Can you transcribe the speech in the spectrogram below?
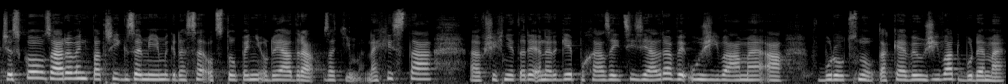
Česko zároveň patří k zemím, kde se odstoupení od jádra zatím nechystá. Všichni tedy energie pocházející z jádra využíváme a v budoucnu také využívat budeme.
